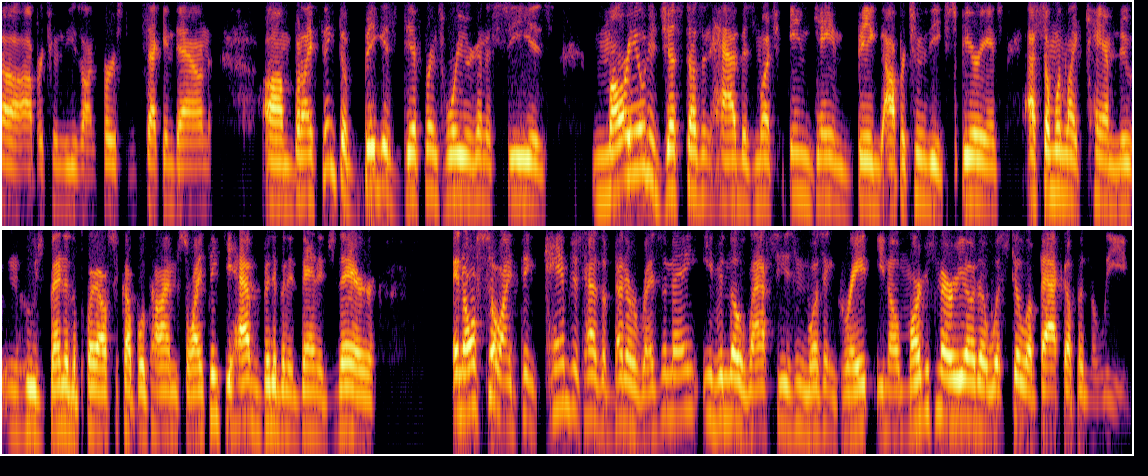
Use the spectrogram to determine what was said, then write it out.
uh, opportunities on first and second down. Um, but I think the biggest difference where you're going to see is Mariota just doesn't have as much in-game big opportunity experience as someone like Cam Newton, who's been to the playoffs a couple of times. So I think you have a bit of an advantage there. And also, I think Cam just has a better resume, even though last season wasn't great. You know, Marcus Mariota was still a backup in the league,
